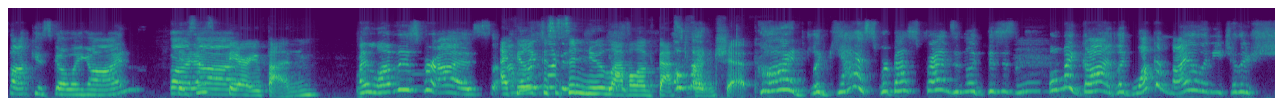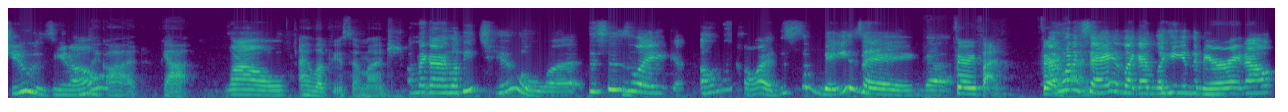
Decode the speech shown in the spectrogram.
fuck is going on, but This is uh, very fun. I love this for us. I I've feel like this is a new Yeah. level of best Oh friendship. God, like yes, we're best friends, and like this is oh my god, like walk a mile in each other's shoes, you know? Oh my god. Yeah. Wow. I love you so much. Oh my god, I love you too. This is like oh my god, this is amazing. Very fun. Very I want to say, like I'm looking in the mirror right now.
